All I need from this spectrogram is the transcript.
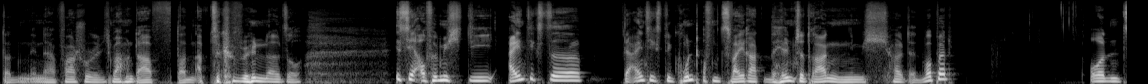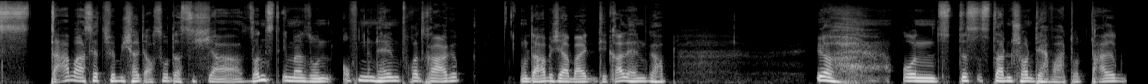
dann in der Fahrschule nicht machen darf, dann abzugewöhnen. Also ist ja auch für mich die einzigste, der einzigste Grund, auf dem Zweirad einen Helm zu tragen, nämlich halt ein Moped. Und da war es jetzt für mich halt auch so, dass ich ja sonst immer so einen offenen Helm vortrage. Und da habe ich ja meinen Integralhelm gehabt. Ja, und das ist dann schon, der war total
